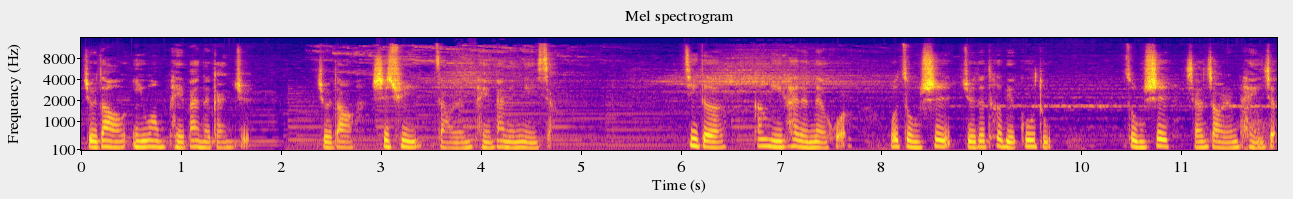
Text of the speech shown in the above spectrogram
久到遗忘陪伴的感觉，久到失去找人陪伴的念想。记得刚离开的那会儿，我总是觉得特别孤独，总是想找人陪着，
